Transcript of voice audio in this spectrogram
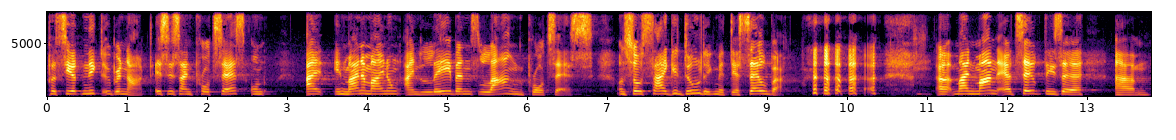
passiert nicht über Nacht. Es ist ein Prozess und ein, in meiner Meinung ein lebenslanger Prozess. Und so sei geduldig mit dir selber. uh, mein Mann erzählt diese ähm,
